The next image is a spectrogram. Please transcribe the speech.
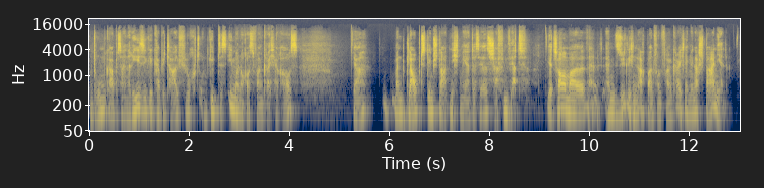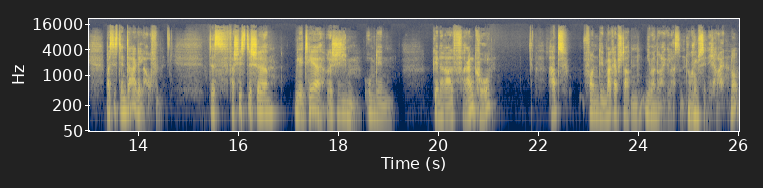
Und darum gab es eine riesige Kapitalflucht und gibt es immer noch aus Frankreich heraus. Ja, man glaubt dem Staat nicht mehr, dass er es schaffen wird. Jetzt schauen wir mal an den südlichen Nachbarn von Frankreich, nämlich nach Spanien. Was ist denn da gelaufen? das faschistische Militärregime um den General Franco hat von den Maghreb-Staaten niemanden reingelassen. Du kommst hier nicht rein. Ne?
